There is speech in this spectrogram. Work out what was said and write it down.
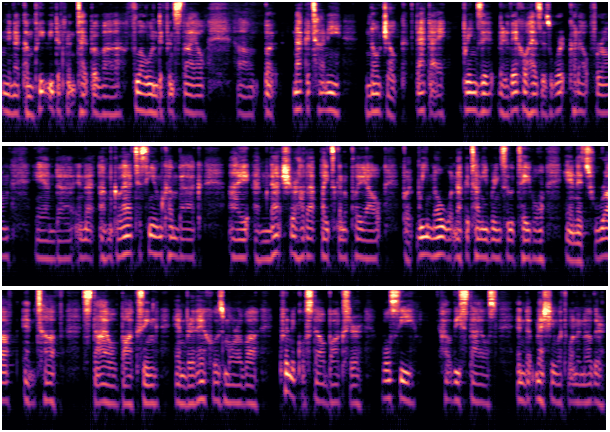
in a completely different type of uh, flow and different style. Um, but Nakatani, no joke. That guy brings it. Verdejo has his work cut out for him, and uh, and I, am glad to see him come back. I am not sure how that fight's gonna play out, but we know what Nakatani brings to the table, and it's rough and tough style of boxing. And Verdejo is more of a clinical style boxer. We'll see how these styles end up meshing with one another.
